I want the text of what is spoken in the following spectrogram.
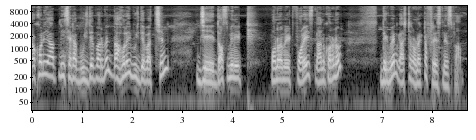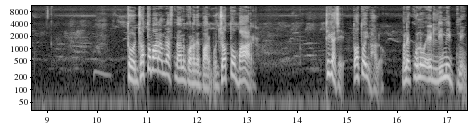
যখনই আপনি সেটা বুঝতে পারবেন, তাহলেই বুঝতে পাচ্ছেন যে দশ মিনিট, পনেরো মিনিট পরেই স্নান করানোর, দেখবেন গাছটার অনেকটা ফ্রেশনেস ভাব। তো যতবার আমরা স্নান করাতে পারব, যতবার, ঠিক আছে, ততই ভালো। মানে কোনো এর লিমিট নেই।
